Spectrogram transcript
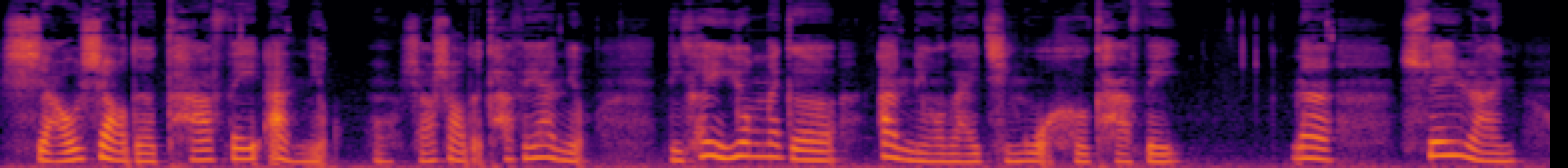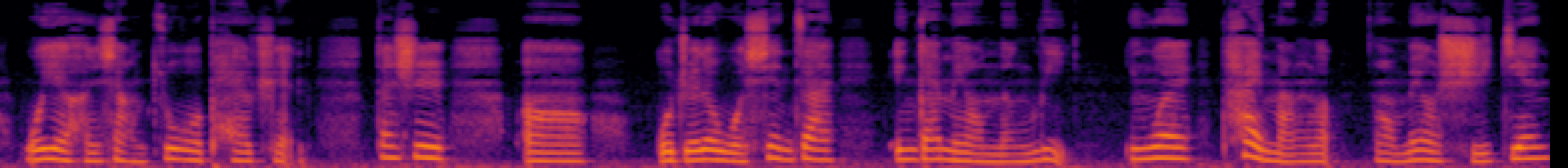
小小的咖啡按钮，哦、小小的咖啡按钮。你可以用那个按钮来请我喝咖啡。那虽然我也很想做 Patreon，但是，呃，我觉得我现在应该没有能力，因为太忙了哦，没有时间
